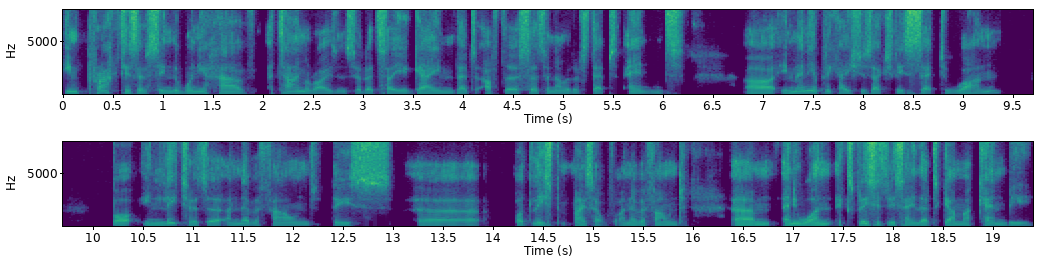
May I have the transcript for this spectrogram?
in practice, I've seen that when you have a time horizon, so let's say a game that after a certain number of steps ends, uh, in many applications actually set to one, but in literature, I never found this, uh, or at least myself, I never found um, anyone explicitly saying that gamma can be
